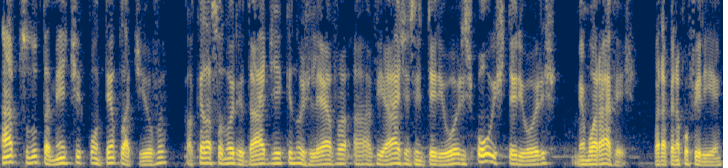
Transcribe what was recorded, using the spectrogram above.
absolutamente contemplativa, com aquela sonoridade que nos leva a viagens interiores ou exteriores memoráveis. Vale a pena conferir, hein?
